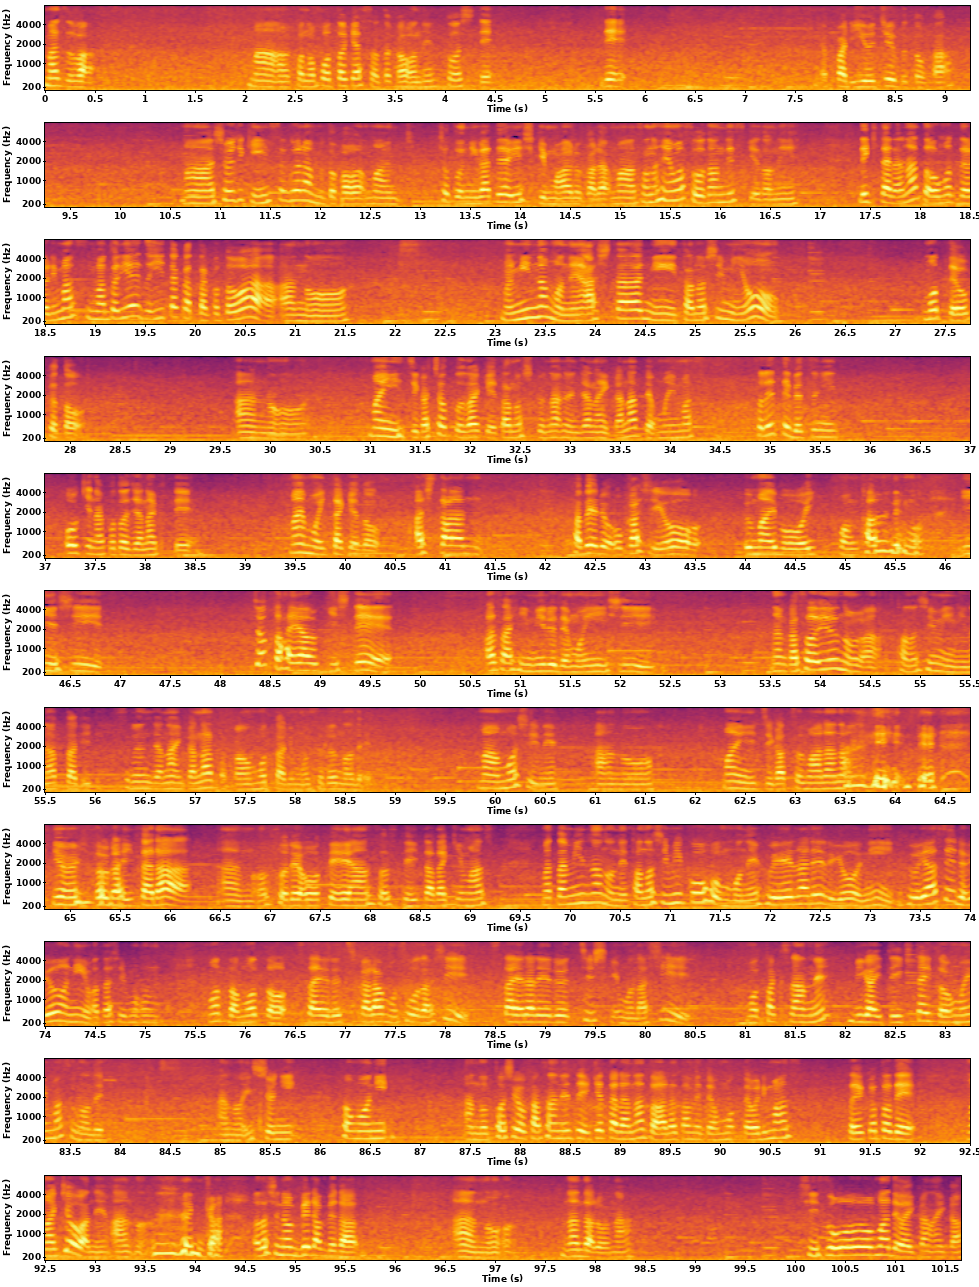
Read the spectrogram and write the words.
まずはまあこのポッドキャストとかをね通してでやっぱり YouTube とかまあ正直インスタグラムとかはまあちょっと苦手意識もあるからまあその辺は相談ですけどねできたらなと思っております。まあとりあえず言いたかったことはあのまあ、みんなもね明日に楽しみを持っておくとあの毎日がちょっとだけ楽しくなるんじゃないかなって思います。それって別に大きなことじゃなくて前も言ったけど明日食べるお菓子をうまい棒を1本買うでもいいしちょっと早起きして朝日見るでもいいしなんかそういうのが楽しみになったりするんじゃないかなとか思ったりもするので。まあもしねあの毎日がつまらないっていう人がいたらあのそれを提案させていただきます。またみんなのね楽しみ候補もね増えられるように増やせるように私ももっともっと伝える力もそうだし伝えられる知識もだしもうたくさんね磨いていきたいと思いますのであの一緒に共にあの年を重ねていけたらなと改めて思っております。ということでまあ今日はねあの なんか私のベラベラあのなんだろうな。思想まではいかないか。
